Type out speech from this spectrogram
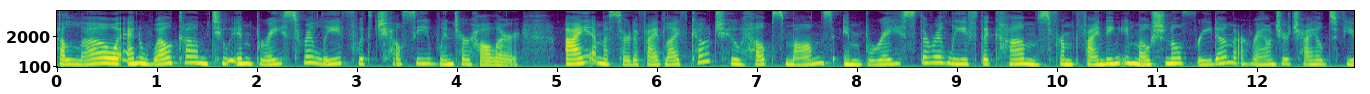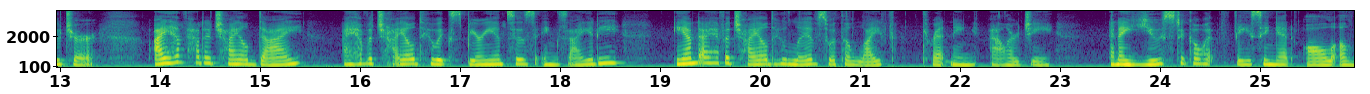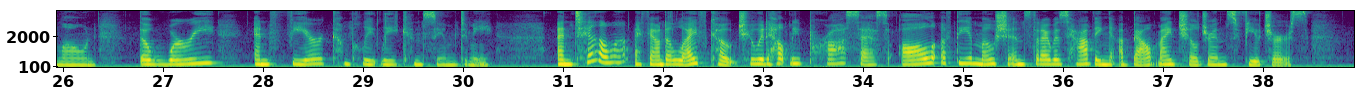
Hello, and welcome to Embrace Relief with Chelsea Winterholler. I am a certified life coach who helps moms embrace the relief that comes from finding emotional freedom around your child's future. I have had a child die, I have a child who experiences anxiety, and I have a child who lives with a life threatening allergy. And I used to go at facing it all alone. The worry and fear completely consumed me until I found a life coach who would help me process all of the emotions that I was having about my children's futures.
